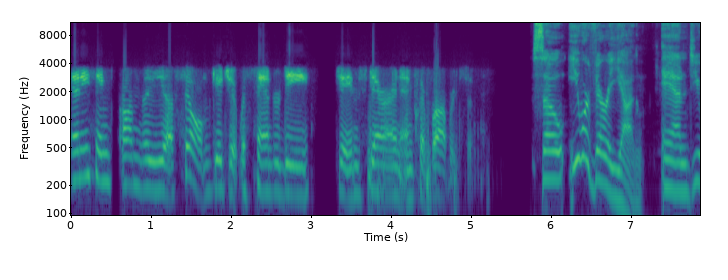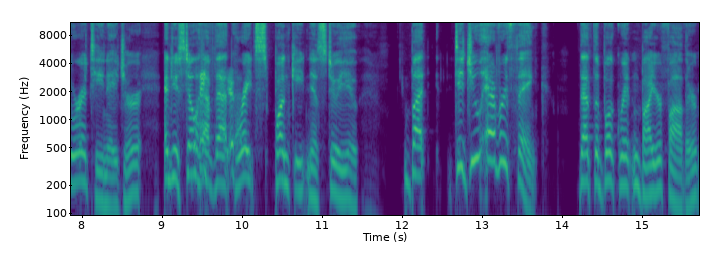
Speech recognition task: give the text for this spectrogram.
anything on the uh, film Gidget with Sandra Dee, James Darren, and Cliff Robertson. So you were very young and you were a teenager and you still have that great spunkiness to you. But did you ever think that the book written by your father,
